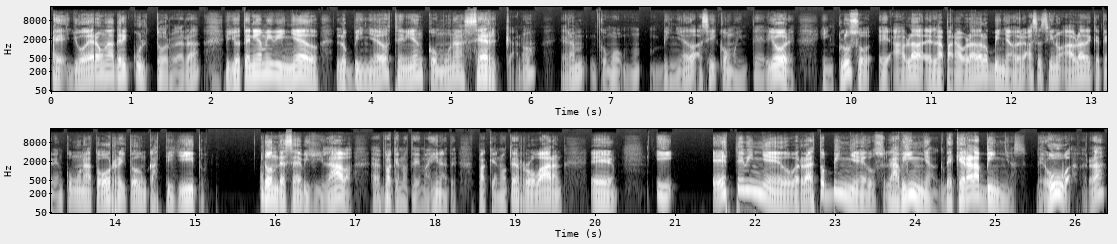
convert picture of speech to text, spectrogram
eh, yo era un agricultor, ¿verdad? Y yo tenía mi viñedo. Los viñedos tenían como una cerca, ¿no? Eran como viñedos así como interiores. Incluso eh, habla, en la parábola de los viñadores asesinos habla de que tenían como una torre y todo, un castillito, donde se vigilaba, eh, para que no te imagínate, para que no te robaran. y este viñedo, ¿verdad? Estos viñedos, la viña, ¿de qué eran las viñas? De uvas, ¿verdad?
